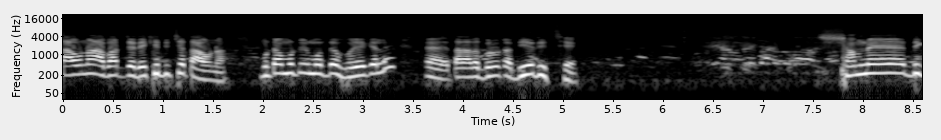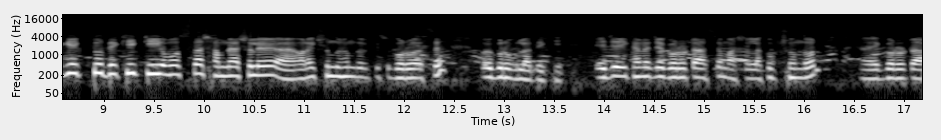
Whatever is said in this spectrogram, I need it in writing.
তাও না, আবার যে রেখে দিচ্ছে তাও না। মোটামুটির মধ্যে হয়ে গেলে তারা গরুটা দিয়ে দিচ্ছে। সামনের দিকে একটু দেখি কি অবস্থা। সামনে আসলে অনেক সুন্দর সুন্দর কিছু গরু আছে, ওই গরুগুলা দেখি। এই যে এখানে যে গরুটা আছে মাসাল্লাহ খুব সুন্দর। এই গরুটা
